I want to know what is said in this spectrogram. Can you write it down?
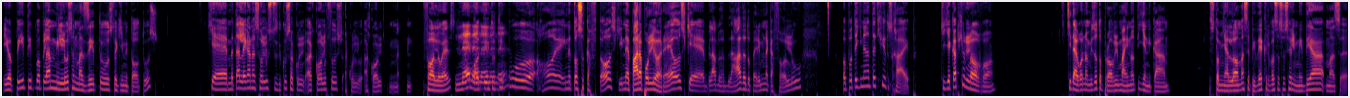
οι οποίοι τύπου απλά μιλούσαν μαζί τους στο κινητό τους και μετά λέγανε σε όλους τους δικούς ακολου- ακόλουθους, ακολου- ακολ- ναι, followers, Ναι, ναι, ναι. ότι ναι, του ναι. τύπου «Ω, ε, είναι τόσο καυτός και είναι πάρα πολύ ωραίος και μπλα μπλα μπλα, δεν το περίμενα καθόλου. Οπότε έγινε ένα τέτοιο είδους hype. Και για κάποιο λόγο, κοίτα εγώ νομίζω το πρόβλημα είναι ότι γενικά στο μυαλό μας, επειδή ακριβώς τα social media μας, ε,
